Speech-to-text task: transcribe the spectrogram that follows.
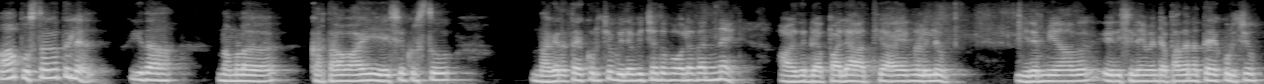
ആ പുസ്തകത്തിൽ ഇതാ നമ്മൾ കർത്താവായ യേശു ക്രിസ്തു നഗരത്തെക്കുറിച്ച് വിലപിച്ചതുപോലെ തന്നെ അതിന്റെ പല അധ്യായങ്ങളിലും ഇരമ്യാവ് എരിശിലേമിന്റെ പതനത്തെക്കുറിച്ചും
